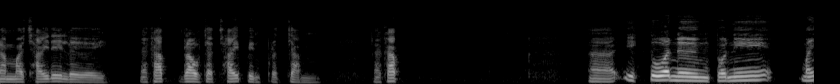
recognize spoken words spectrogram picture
นำมาใช้ได้เลยนะครับ เราจะใช้เป็นประจำนะครับ อีกตัวหนึ่งตัวนี้ไม่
